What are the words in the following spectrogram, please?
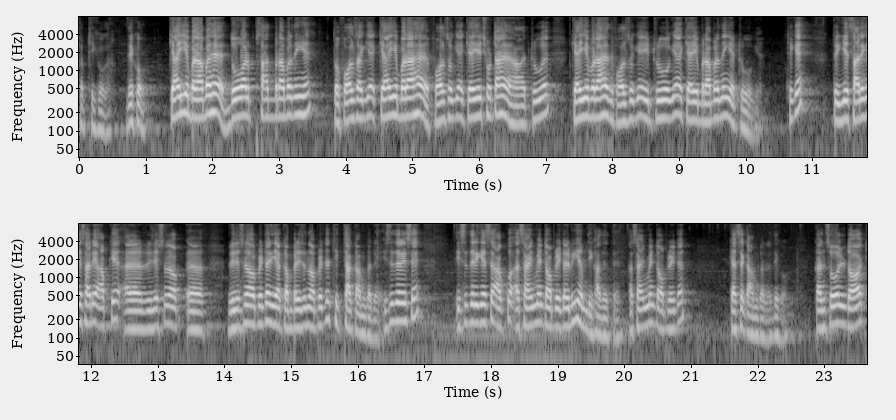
सब ठीक होगा। देखो क्या ये बराबर है? दो और सात बराबर नहीं है? तो फॉल्स आ गया। क्या ये बड़ा है? फॉल्स हो गया। क्या ये छोटा है? हाँ ट्रू है। क्या ये बड़ा है? फॉल्स हो गया। ये ट्रू हो गया। क्या ये बराबर नहीं है? ट्रू हो गया। ठीक है? तो ये सारे के सारे आपके रिलेशनल रिलेशनल ऑपरेटर या कंपैरिजन ऑपरेटर ठीक ठाक काम कर रहे हैं। इसी तरह से, इसी तरीके से आपको असाइनमेंट ऑपरेटर भी हम दिखा देते हैं। असाइनमेंट ऑपरेटर कैसे काम कर रहा है? देखो console dot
